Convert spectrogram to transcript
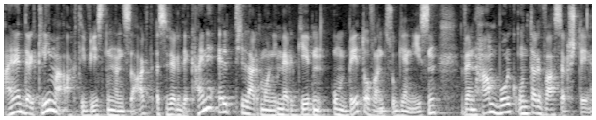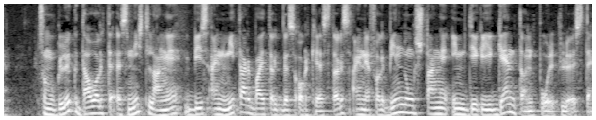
Eine der Klimaaktivistinnen sagt, es werde keine Elbphilharmonie mehr geben, um Beethoven zu genießen, wenn Hamburg unter Wasser stehe. Zum Glück dauerte es nicht lange, bis ein Mitarbeiter des Orchesters eine Verbindungsstange im Dirigentenpult löste,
